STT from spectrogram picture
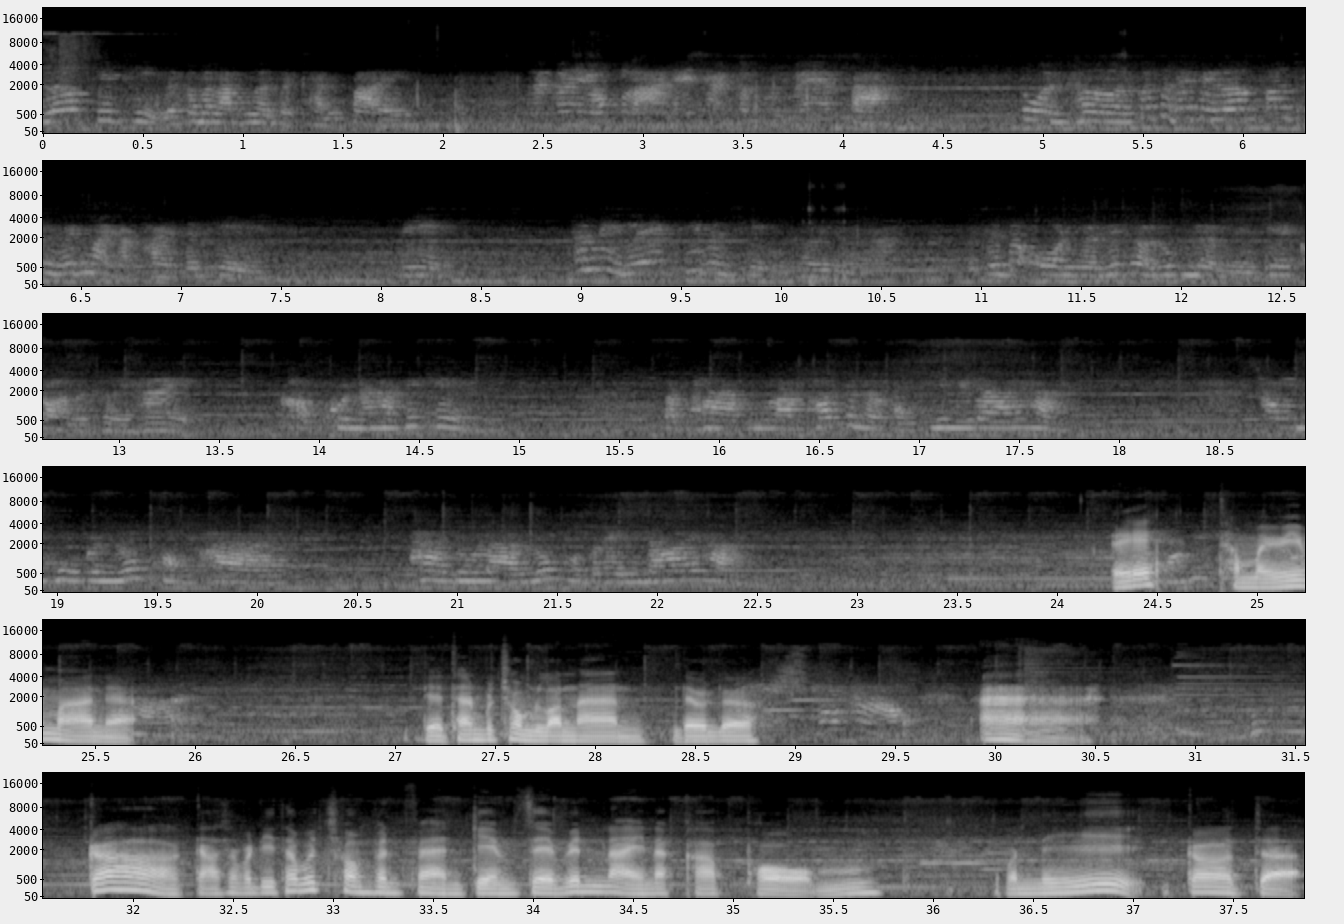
เลิกทิฐิแล้วก็มารับเงินจากฉันไป แล้วก็ยกหลานให้ฉันกับคุณแม่ซะ ส่วนเธอก็จะได้ไปเริ่มต้นชีวิตใหม่กับใครสักที นี่ถ้ามีเลขที่บัญชีของเธออยู่นะเดี๋ยวฉันจะโอนเงินให้เธอทุกเดือนอย่างที่ไอ้กรณ์มันเคยให้ ขอบคุณนะคะพี่เขตแต่แพรคงรับข้อเสนอของพี่ไม่ได้ค่ะ ชมพูเป็นลูกของแพรแพรดูแลลูกของตัวเองได้ค่ะ เอ๊ะทำไมไม่มาเนี่ย เดี๋ยวท่านผู้ชมรอนาน เร็วแค่ขาวๆ อ่า ก็กาบสวัสดีท่านผู้ชมแฟนๆเกม7 Night นะครับผมวันนี้ก็จะ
